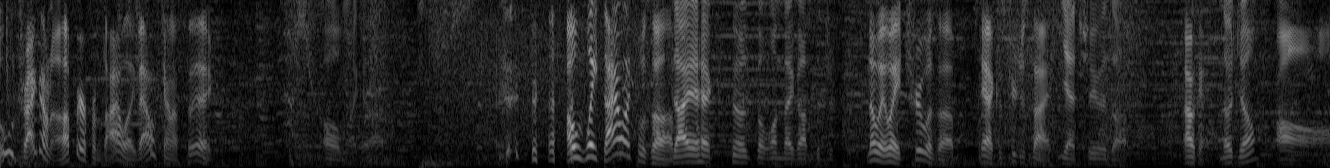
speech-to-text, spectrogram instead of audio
Ooh, drag down up air from Dialekt. That was kind of sick. Oh my god. Oh, wait, Dialekt was up. Dialekt was the one that got the. No, wait, wait. Tru was up. Yeah, because Tru just died. Yeah, Tru is up. Okay. No jump? Oh.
